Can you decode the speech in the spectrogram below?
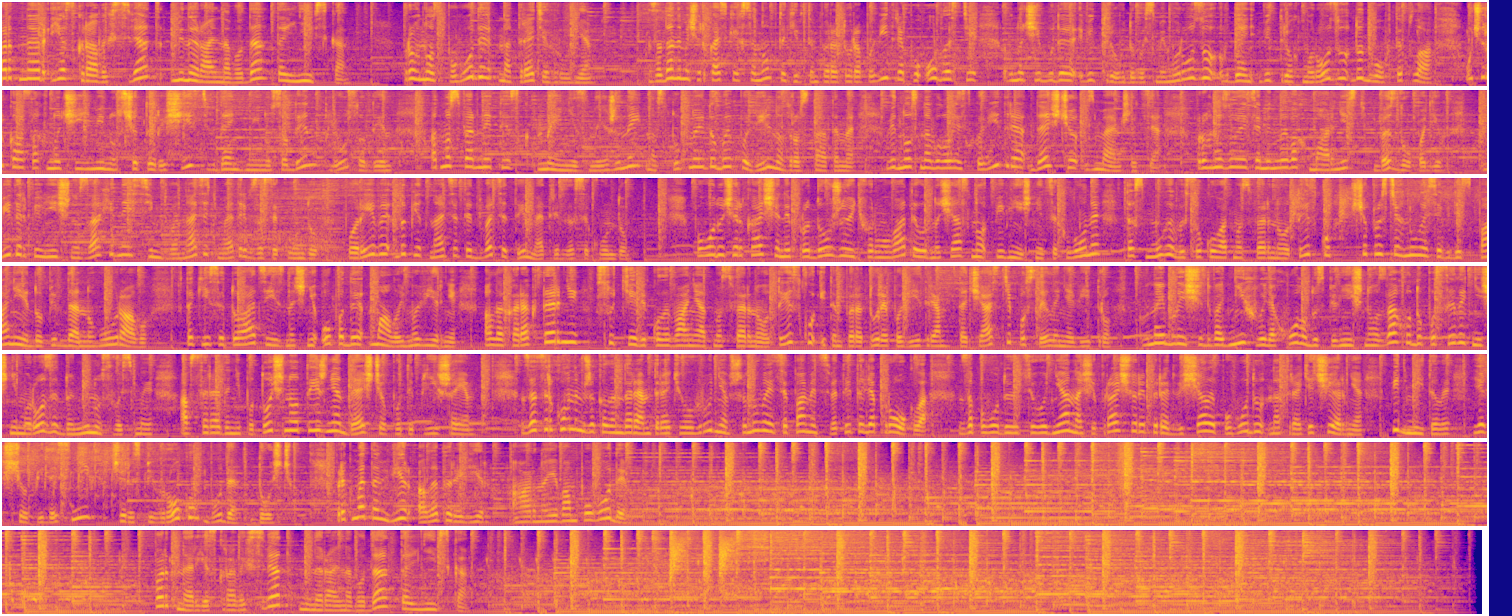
Партнер яскравих свят мінеральна вода Тальнівська. Прогноз погоди на 3 грудня. За даними черкаських синоптиків, температура повітря по області вночі буде від 3 до 8 морозу, вдень від 3 морозу до 2 тепла. У Черкасах вночі мінус 4-6, вдень мінус 1, плюс 1. Атмосферний тиск нині знижений, наступної доби повільно зростатиме. Відносна вологість повітря дещо зменшиться. Прогнозується мінлива хмарність без опадів. Вітер північно-західний 7-12 метрів за секунду, пориви до 15-20 метрів за секунду. Погоду Черкащини продовжують формувати одночасно північні циклони та смуги високого атмосферного тиску, що простягнулися від Іспанії до південного Уралу. Такій ситуації значні опади мало ймовірні, але характерні суттєві коливання атмосферного тиску і температури повітря та часті посилення вітру. В найближчі два дні хвиля холоду з північного заходу посилить нічні морози до мінус 8, а всередині поточного тижня дещо потеплішає. За церковним же календарем 3 грудня вшанується пам'ять святителя Прокла. За погодою цього дня наші пращури передвіщали погоду на 3 червня. Підмітили, якщо піде сніг, через півроку буде дощ. Прикметам вір, але перевір. Гарної вам погоди! Партнер яскравих свят мінеральна вода Тальнівська.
